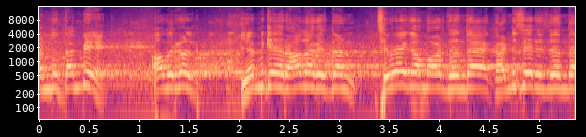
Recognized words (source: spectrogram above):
அன்பு தம்பி அவர்கள் எம் கே ராதாகிருஷ்ணன் சிவகங்கை மாவட்டத்தை சேர்ந்த கன்னிசேரி சேர்ந்த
